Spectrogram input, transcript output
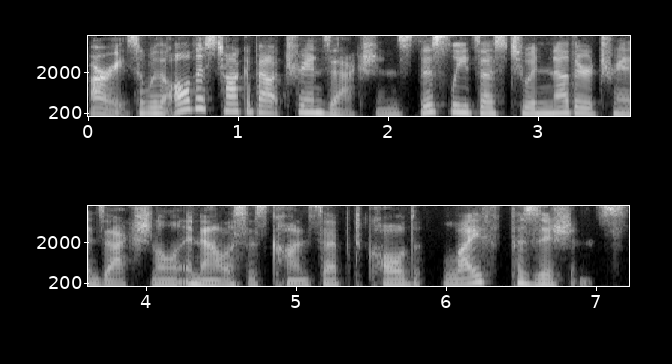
All right, so with all this talk about transactions, this leads us to another transactional analysis concept called life positions.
